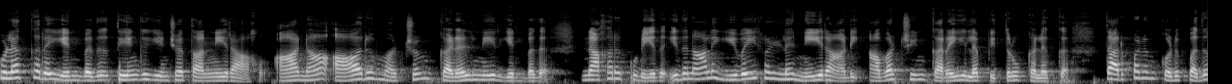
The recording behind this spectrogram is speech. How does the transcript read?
குளக்கரை என்பது தேங்குகின்ற தண்ணீர் ஆகும் ஆனால் ஆறு மற்றும் கடல் நீர் என்பது நகரக்கூடியது. இதனால் இவைகளில் நீராடி அவற்றின் கரையில் பித்ருக்களுக்கு தர்ப்பணம் கொடுப்பது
